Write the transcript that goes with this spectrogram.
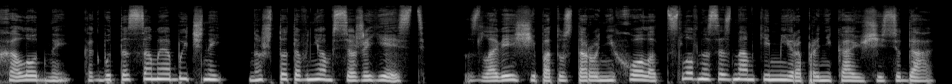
Холодный, как будто самый обычный но что-то в нем все же есть. Зловещий потусторонний холод, словно с изнанки мира, проникающий сюда.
